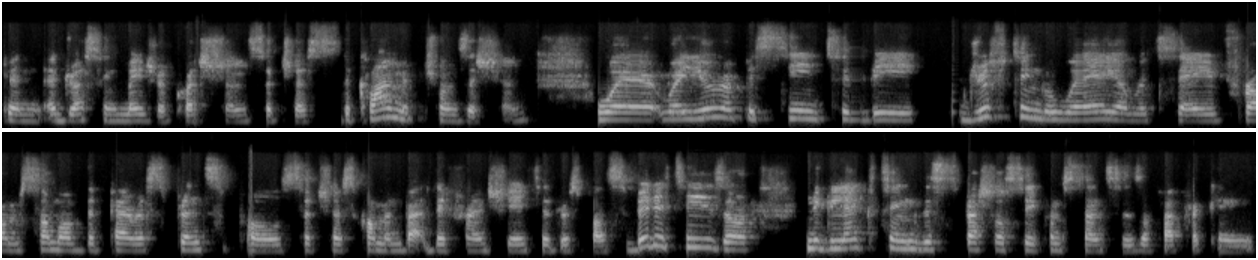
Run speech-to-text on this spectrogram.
in addressing major questions such as the climate transition, where, where Europe is seen to be drifting away, I would say, from some of the Paris principles, such as common but differentiated responsibilities, or neglecting the special circumstances of African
